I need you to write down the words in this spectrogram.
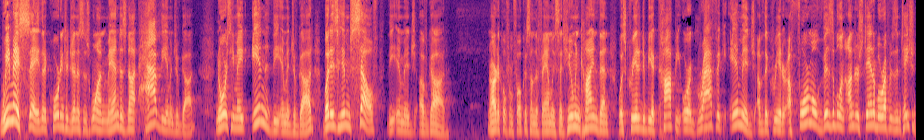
We may say that according to Genesis 1, man does not have the image of God nor is he made in the image of God, but is himself the image of God. An article from Focus on the Family said Humankind then was created to be a copy or a graphic image of the Creator, a formal, visible, and understandable representation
